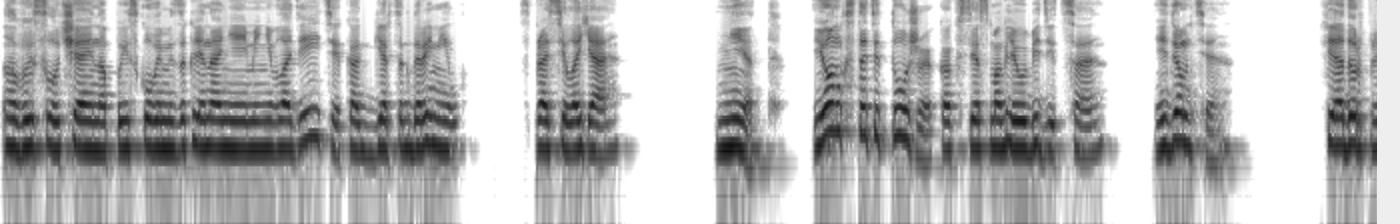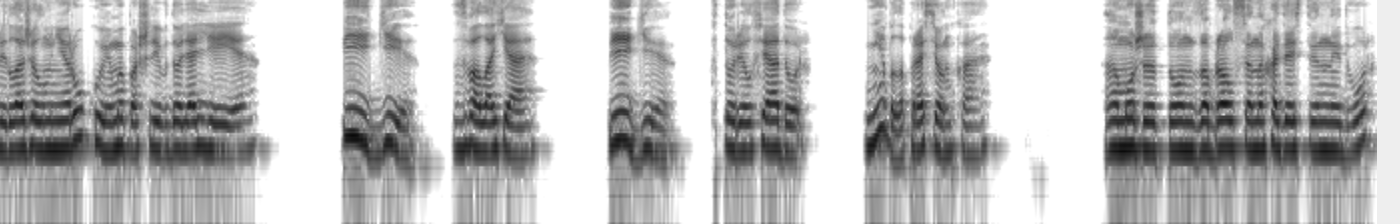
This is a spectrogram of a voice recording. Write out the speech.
«А вы, случайно, поисковыми заклинаниями не владеете, как герцог Даремил?» – спросила я. «Нет. И он, кстати, тоже, как все смогли убедиться. Идемте». Феодор предложил мне руку, и мы пошли вдоль аллеи. «Пиги!» – звала я. «Пиги!» – вторил Феодор. Не было поросенка. «А может, он забрался на хозяйственный двор?»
